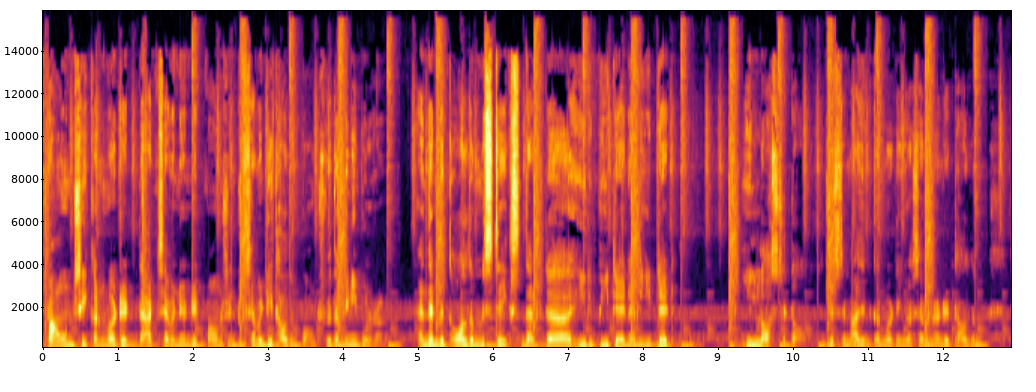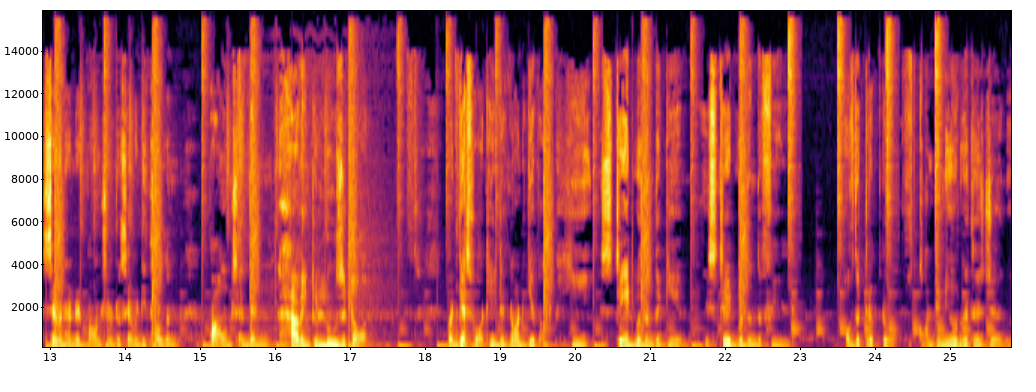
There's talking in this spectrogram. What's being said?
pounds he converted that 700 pounds into 70000 pounds with a mini bull run. And then with all the mistakes that uh, he repeated and he did he lost it all. Just imagine converting your 700000 700 pounds into 70000 pounds and then having to lose it all but guess what? He did not give up. He stayed within the game, he stayed within the field of the crypto. He continued with his journey.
